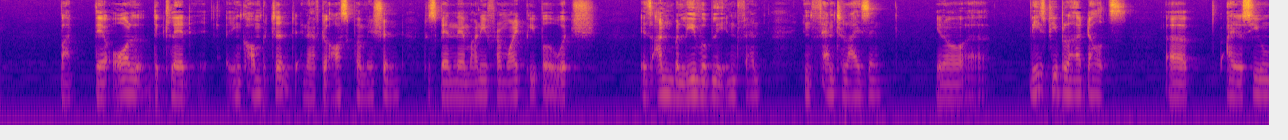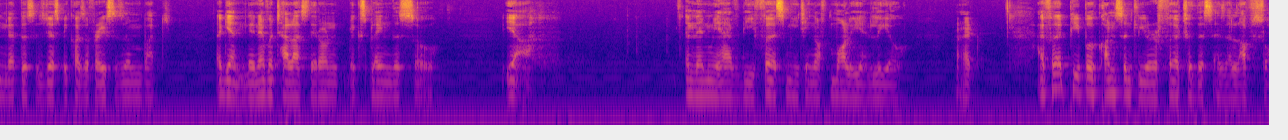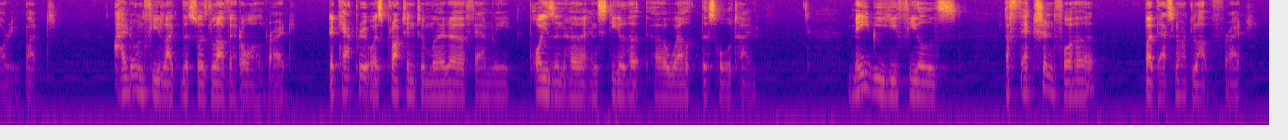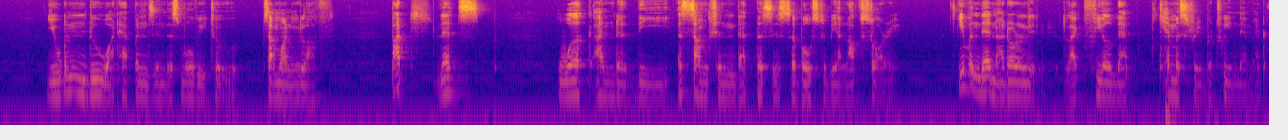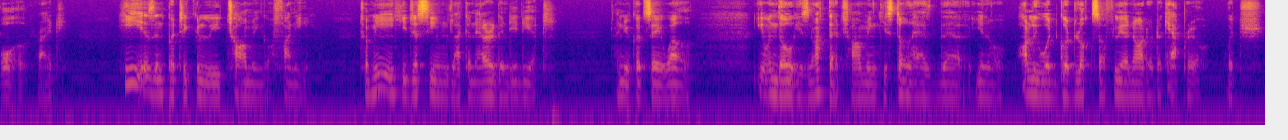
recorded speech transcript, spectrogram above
but they're all declared incompetent and have to ask permission to spend their money from white people, which is unbelievably infant, infantilizing. You know, uh, these people are adults. Uh, I assume that this is just because of racism, but again, they never tell us, they don't explain this, so yeah. And then we have the first meeting of Molly and Leo right? I've heard people constantly refer to this as a love story, but I don't feel like this was love at all, right? DiCaprio was plotting to murder her family, poison her, and steal her, her wealth this whole time. Maybe he feels affection for her, but that's not love, right? You wouldn't do what happens in this movie to someone you love. but let's work under the assumption that this is supposed to be a love story. Even then, I don't really, like feel that chemistry between them at all, right? He isn't particularly charming or funny. To me, he just seems like an arrogant idiot. And you could say, well, even though he's not that charming, he still has the, you know, Hollywood good looks of Leonardo DiCaprio, which.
